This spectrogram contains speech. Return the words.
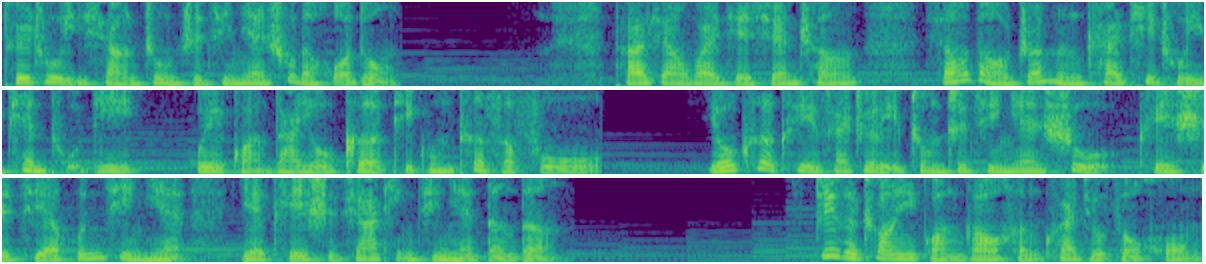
推出一项种植纪念树的活动。他向外界宣称，小岛专门开辟出一片土地，为广大游客提供特色服务。游客可以在这里种植纪念树，可以是结婚纪念，也可以是家庭纪念等等。这个创意广告很快就走红。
